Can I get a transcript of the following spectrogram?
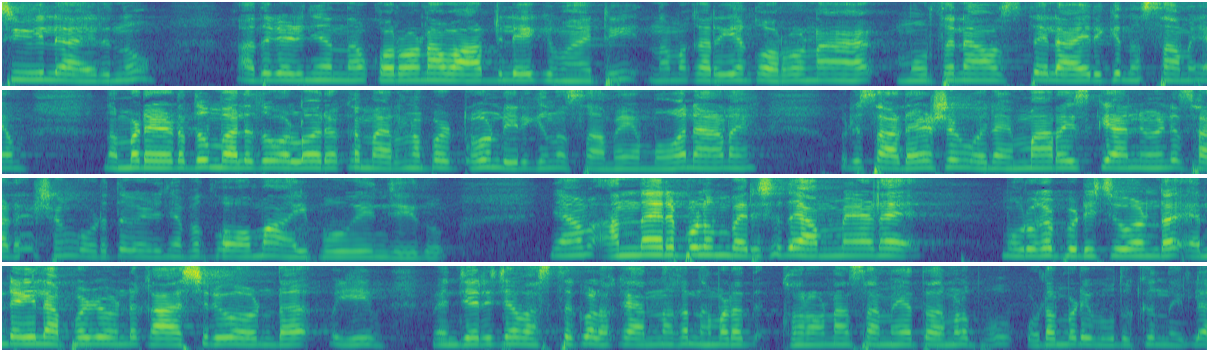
സിയുലായിരുന്നു അത് കഴിഞ്ഞ് കൊറോണ വാർഡിലേക്ക് മാറ്റി. നമുക്കറിയാം കൊറോണ മൂർധനാവസ്ഥയിലായിരിക്കുന്ന സമയം നമ്മുടെ ഇടതും വലതും ഉള്ളവരൊക്കെ മരണപ്പെട്ടുകൊണ്ടിരിക്കുന്ന സമയം. മോനാണ് ഒരു സഡേഷൻ ഒരു എം ആർ ഐ സ്കാനിന് വേണ്ടി സഡേഷൻ കൊടുത്തു കഴിഞ്ഞപ്പോൾ കോമ ആയി പോവുകയും ചെയ്തു. ഞാൻ അന്നേരപ്പോഴും പരിശുദ്ധ അമ്മയുടെ മുറുകെ പിടിച്ചുകൊണ്ട് എന്റെ കയ്യിൽ അപ്പോഴും ഉണ്ട് കാശുരൂപമുണ്ട് ഈ വെഞ്ചരിച്ച വസ്തുക്കളൊക്കെ അന്നൊക്കെ നമ്മുടെ കൊറോണ സമയത്ത് നമ്മൾ ഉടമ്പടി പുതുക്കുന്നില്ല.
